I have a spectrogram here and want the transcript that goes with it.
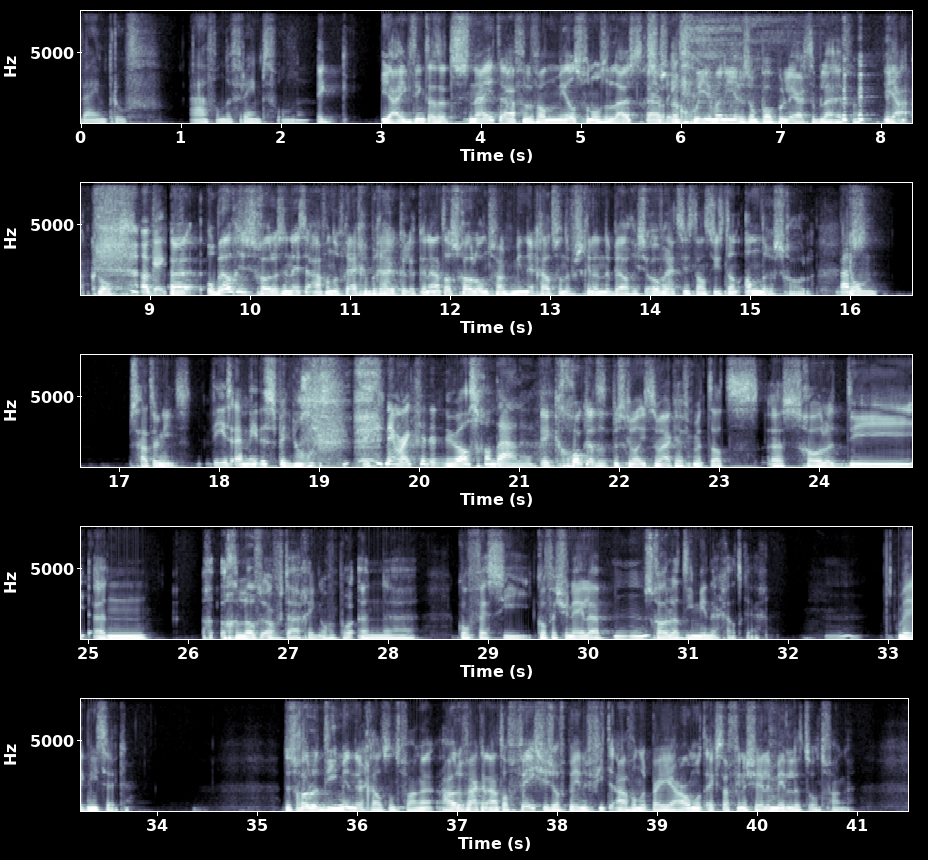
wijnproefavonden vreemd vonden. Ik, ja, ik denk dat het snijtafelen van mails van onze luisteraars Sorry. een goede manier is om populair te blijven. ja, klopt. Oké, Eh, op Belgische scholen zijn deze avonden vrij gebruikelijk. Een aantal scholen ontvangt minder geld van de verschillende Belgische overheidsinstanties dan andere scholen. waarom? Staat er niet. Wie is Emmy de spin-off? Nee, maar ik vind het nu al schandalen. Ik gok dat het misschien wel iets te maken heeft met dat eh, scholen die een ge- geloofsovertuiging of een eh, confessie, confessionele scholen, dat die minder geld krijgen. Weet ik niet zeker. De scholen die minder geld ontvangen, houden vaak een aantal feestjes of benefietavonden per jaar om wat extra financiële middelen te ontvangen.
